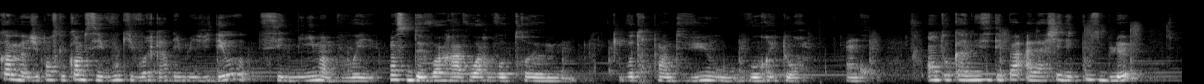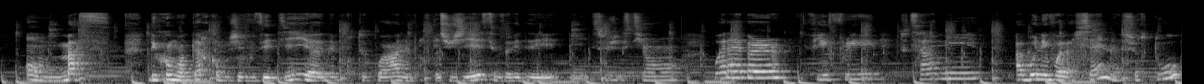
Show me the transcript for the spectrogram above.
Comme je pense que comme c'est vous qui vous regardez mes vidéos, c'est le minimum, vous voyez. Je pense devoir avoir votre, votre point de vue ou vos retours, en gros. En tout cas, n'hésitez pas à lâcher des pouces bleus en masse des commentaires comme je vous ai dit, euh, n'importe quoi, n'importe quel sujet. Si vous avez des, suggestions, whatever, feel free to tell me. Abonnez-vous à la chaîne surtout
